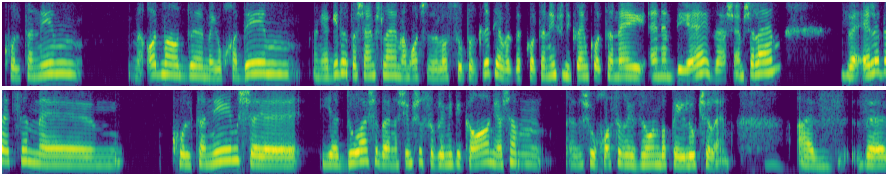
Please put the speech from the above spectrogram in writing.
קולטנים מאוד מאוד אה, מיוחדים, אני אגיד את השם שלהם למרות שזה לא סופר קריטי, אבל זה קולטנים שנקראים קולטני NMDA, זה השם שלהם, ואלה בעצם אה, קולטנים שידוע שבאנשים שסובלים מדיכאון יש שם איזשהו חוסר איזון בפעילות שלהם. אז זה,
